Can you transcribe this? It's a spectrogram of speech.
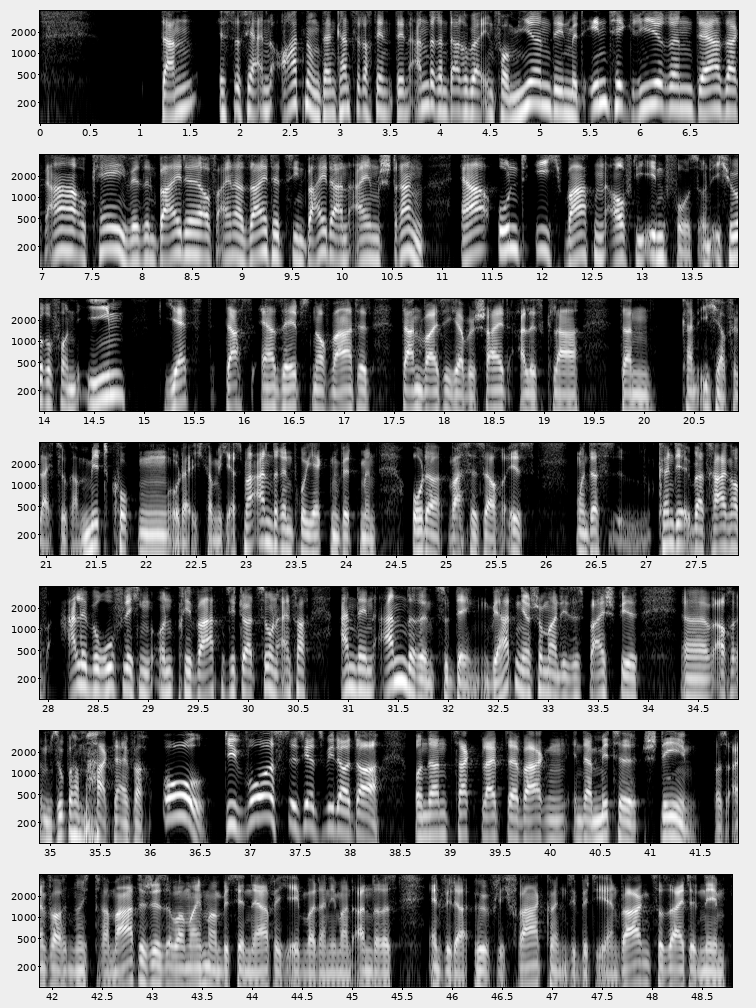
Dann ist das ja in Ordnung. Dann kannst du doch den, den anderen darüber informieren, den mit integrieren, der sagt, ah, okay, wir sind beide auf einer Seite, ziehen beide an einem Strang. Er und ich warten auf die Infos und ich höre von ihm, jetzt, dass er selbst noch wartet, dann weiß ich ja Bescheid, alles klar, dann kann ich ja vielleicht sogar mitgucken oder ich kann mich erstmal anderen Projekten widmen oder was es auch ist. Und das könnt ihr übertragen auf alle beruflichen und privaten Situationen, einfach an den anderen zu denken. Wir hatten ja schon mal dieses Beispiel äh, auch im Supermarkt einfach, oh, die Wurst ist jetzt wieder da. Und dann zack, bleibt der Wagen in der Mitte stehen, was einfach nicht dramatisch ist, aber manchmal ein bisschen nervig, eben weil dann jemand anderes entweder höflich fragt, könnten Sie bitte Ihren Wagen zur Seite nehmen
